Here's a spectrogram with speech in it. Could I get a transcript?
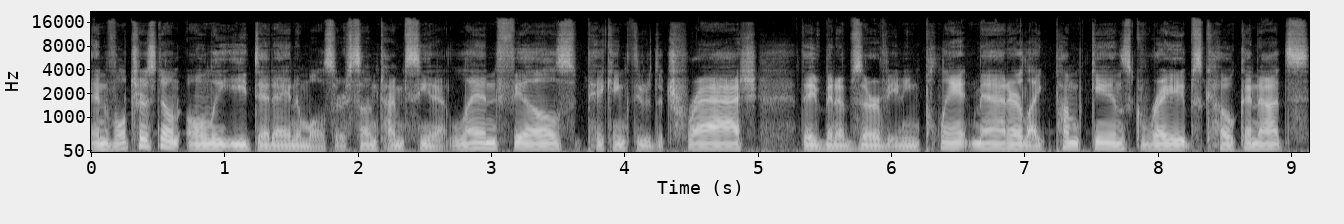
And vultures don't only eat dead animals. They're sometimes seen at landfills, picking through the trash. They've been observed eating plant matter like pumpkins, grapes, coconuts.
